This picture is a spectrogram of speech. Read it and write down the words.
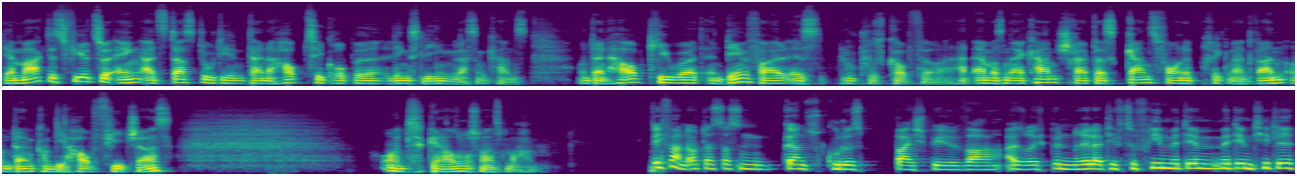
der Markt ist viel zu eng, als dass du die, deine Hauptzielgruppe links liegen lassen kannst. Und dein Hauptkeyword in dem Fall ist Bluetooth-Kopfhörer. Hat Amazon erkannt, schreibt das ganz vorne prägnant dran und dann kommen die Hauptfeatures. Und genauso muss man es machen. Ich fand auch, dass das ein ganz gutes Beispiel war. Also ich bin relativ zufrieden mit dem, mit dem Titel.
